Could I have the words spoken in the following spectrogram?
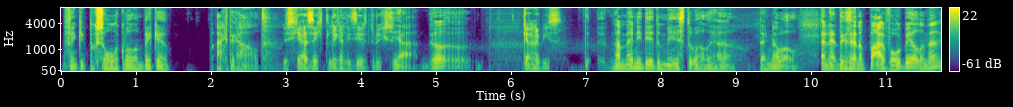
Vind ik persoonlijk wel een beetje achterhaald. Dus jij zegt legaliseer drugs, Ja, eh, cannabis. naar mijn idee de meeste wel, ja. Ik denk dat wel. En eh, er zijn een paar voorbeelden, hè.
